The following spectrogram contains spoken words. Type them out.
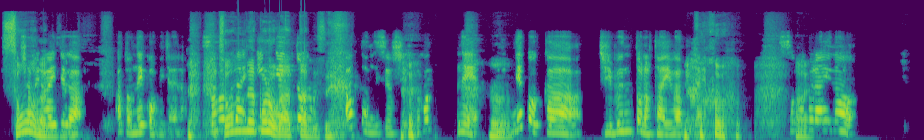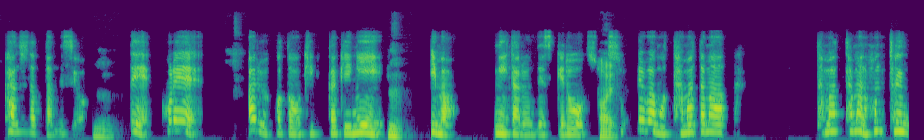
そうなんですね。相手が、あと猫みたいな。そ のそんな頃があったん人ですね。あったんですよ。ね、うん猫か自分との対話みたいな。そのぐらいの感じだったんですよ。うん。で、これ、あることをきっかけに、うん。今に至るんですけど、はいそれはもうたまたま、たまたまの本当に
